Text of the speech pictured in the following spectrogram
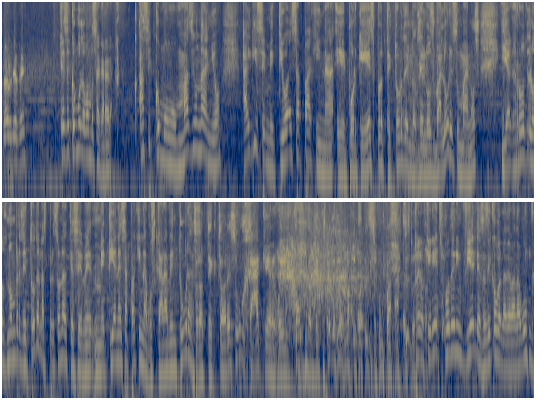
claro que sí. Ya sé cómo lo vamos a agarrar. Hace como más de un año, alguien se metió a esa página eh, porque es protector de, los de los valores humanos y agarró los nombres de todas las personas que se metían a esa página a buscar aventuras. Protector, es un hacker, güey. ¿Cuál protector de los valores humanos? Pero quería exponer infieles, así como la de Badabun.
